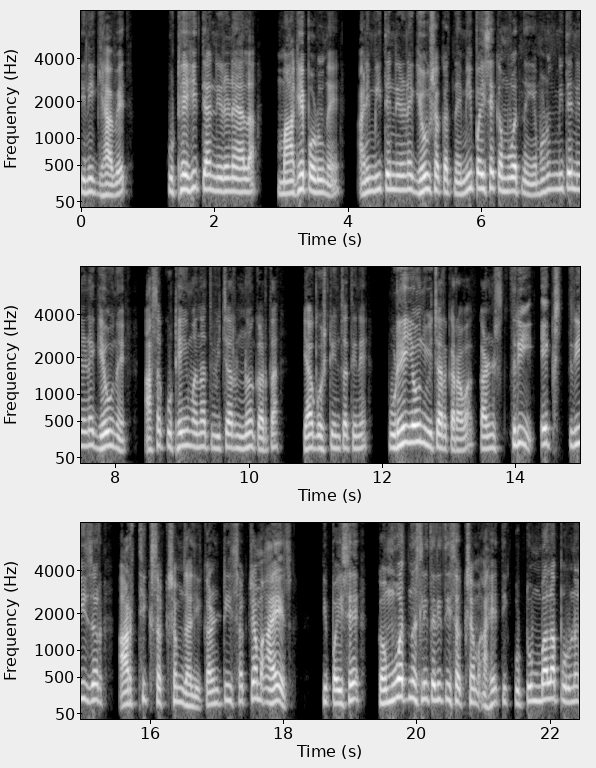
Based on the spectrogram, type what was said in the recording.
तिने घ्यावेत. कुठेही त्या निर्णयाला मागे पडू नये आणि मी ते निर्णय घेऊ शकत नाही. मी पैसे कमवत नाहीये म्हणून मी ते निर्णय घेऊ नये, असं कुठेही मनात विचार न करता या गोष्टींचा तिने पुढे येऊन विचार करावा. कारण स्त्री, एक स्त्री जर आर्थिक सक्षम झाली, कारण ती सक्षम आहेच. ती पैसे कमवत नसली तरी ती सक्षम आहे. ती कुटुंबाला पूर्ण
